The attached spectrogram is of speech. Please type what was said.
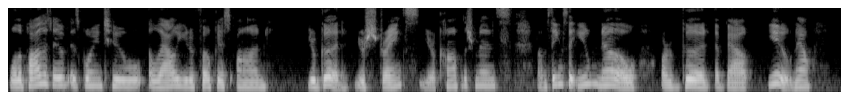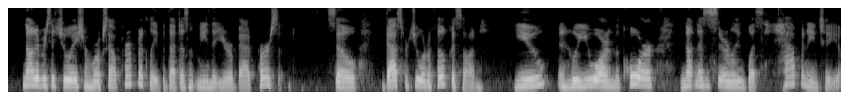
well, the positive is going to allow you to focus on your good, your strengths, your accomplishments, um, things that you know are good about you. Now, not every situation works out perfectly, but that doesn't mean that you're a bad person. So that's what you want to focus on you and who you are in the core, not necessarily what's happening to you.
